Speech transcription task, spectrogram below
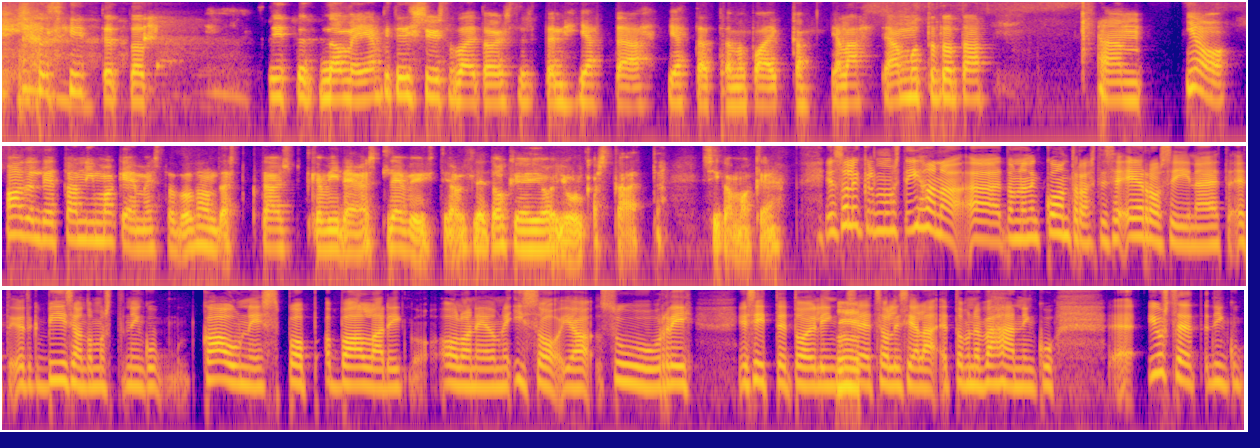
Ja sitten tota, sitten, no meidän piti syystä tai toista sitten jättää, jättää tämä paikka ja lähteä. Mutta tota, äm, joo, ajateltiin, että tämä on niin makea meistä, että otan tästä täyspitkä video ja sitten levyyhtiö oli että okei, okay, joo, julkaistaan, että sika makea. Ja se oli kyllä mun ihana äh, tämmöinen kontrasti, se ero siinä, että, että jotenkin biisi on tuommoista niinku kaunis pop-balladi oloinen, iso ja suuri. Ja sitten toi linkki mm. se, että se oli siellä, että vähän niin kuin, just se, että, niin kuin,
